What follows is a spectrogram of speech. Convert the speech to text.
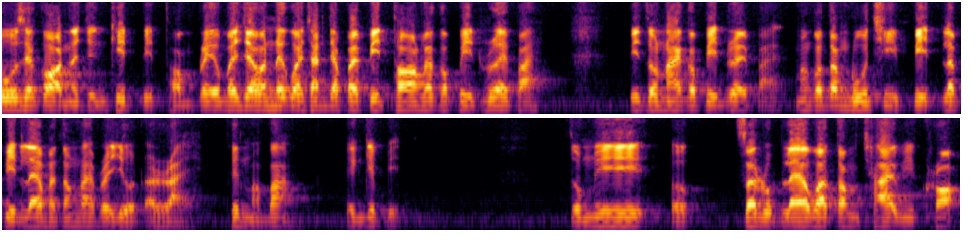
ดูเสียก่อนนะจึงคิดปิดทองเปลว ไม่ใช่ว่านึกว่าฉันจะไปปิดทองแล้วก็ปิดเรื่อยไป ปิดตรงไหนก็ปิดเรื่อยไป มันก็ต้องดูที่ปิดแล้วปิดแล้วมันต้องได้ประโยชน์อะไร ขึ้นมาบ้างยังจะปิด ตรงนี้สรุปแล้วว่าต้องใช้วิเคราะห์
